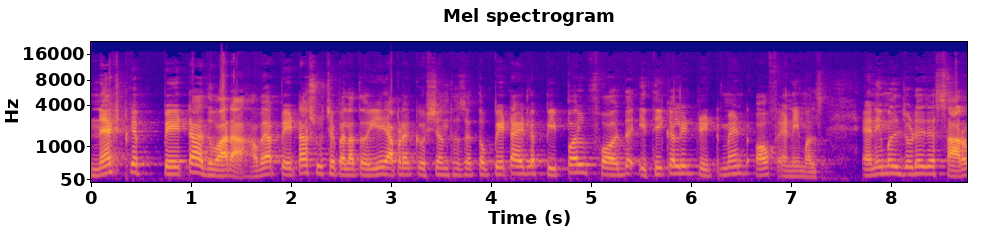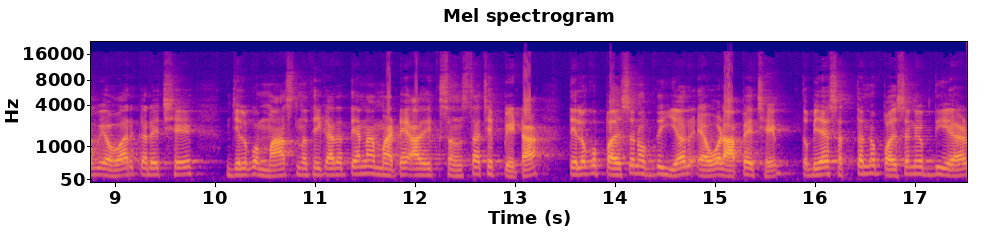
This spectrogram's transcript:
નેક્સ્ટ કે પેટા દ્વારા. હવે આ પેટા શું છે પહેલાં તો એ આપણે ક્વેશ્ચન થશે. તો પેટા એટલે people for the ethically treatment of animals animal જોડે જે સારો વ્યવહાર કરે છે, જે લોકો માંસ નથી ખાતા, તેના માટે આ એક સંસ્થા છે પેટા. તે લોકો person of the year award આપે છે. તો બે હજાર સત્તરનો પર્સન ઓફ ધ યર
